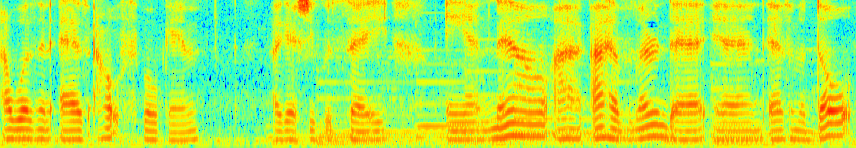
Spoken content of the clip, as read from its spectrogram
I wasn't as outspoken, I guess you could say. And now I, I have learned that. And as an adult,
